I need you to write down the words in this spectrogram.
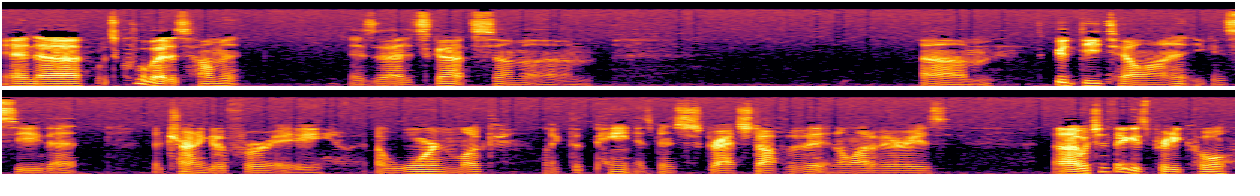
And uh, what's cool about his helmet is that it's got some um, um, good detail on it. You can see that they're trying to go for a, a worn look, like the paint has been scratched off of it in a lot of areas, uh, which I think is pretty cool.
